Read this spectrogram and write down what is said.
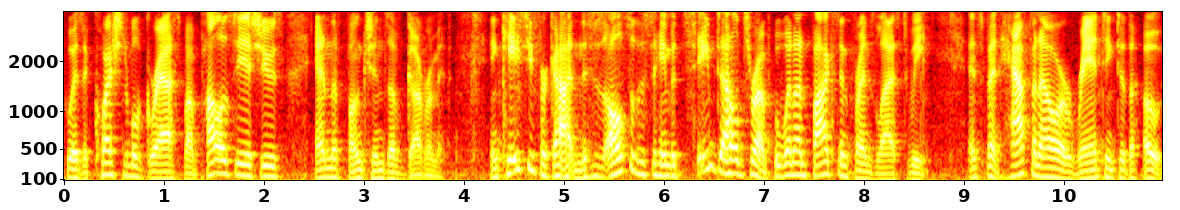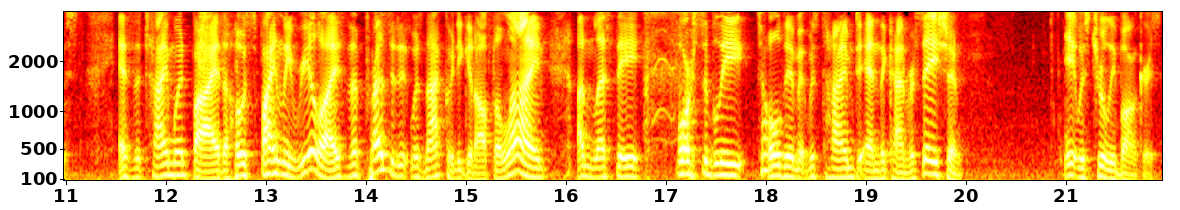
who has a questionable grasp on policy issues and the functions of government. In case you've forgotten, this is also the same same Donald Trump who went on Fox and Friends last week and spent half an hour ranting to the host. As the time went by, the host finally realized the president was not going to get off the line unless they forcibly told him it was time to end the conversation. It was truly bonkers.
